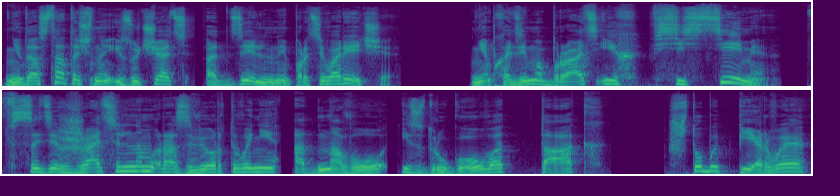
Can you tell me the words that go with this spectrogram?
недостаточно изучать отдельные противоречия. Необходимо брать их в системе, в содержательном развертывании одного из другого так, чтобы первое,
